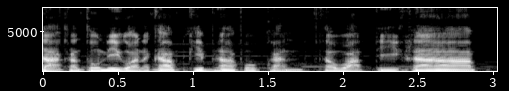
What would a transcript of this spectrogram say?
จากกันตรงนี้ก่อนนะครับ คลิปหน้าพบกัน สวัสดีครับ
